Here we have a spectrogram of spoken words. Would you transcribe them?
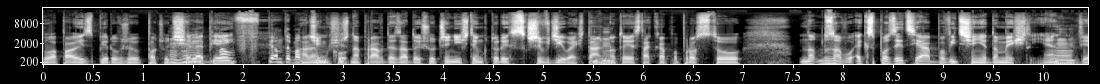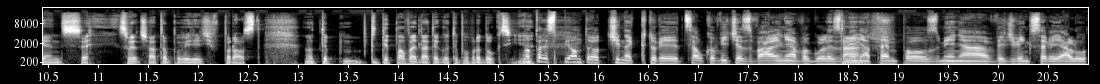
łapałeś zbiorów, żeby poczuć mhm, się lepiej, no, w piątym ale musisz naprawdę zadośćuczynić tym, których skrzywdziłeś, tak? Mhm. No to jest taka po prostu, no znowu, ekspozycja, bo widz się nie domyśli, nie? Mhm. Więc trzeba to powiedzieć wprost. No, typ, typowe dla tego typu produkcji. Nie? No to jest piąty odcinek, który całkowicie zwalnia, w ogóle zmienia tak. tempo, zmienia wydźwięk serialu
